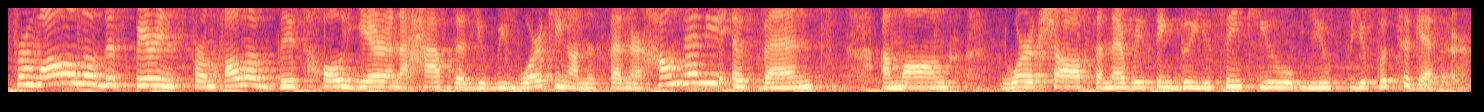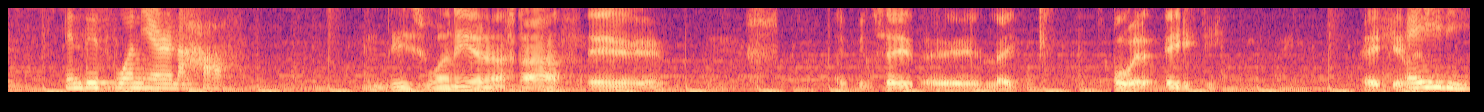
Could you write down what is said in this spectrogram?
from all of the experience, from all of this whole year and a half that you've been working on the center, how many events among workshops and everything do you think you, you, you put together in this one year and a half? In this one year and a half, uh, I will say uh, like over 80. 80. 80.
